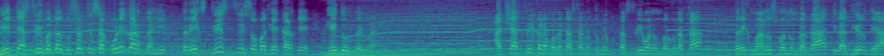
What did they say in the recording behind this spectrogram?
हे त्या स्त्रीबद्दल दुसरं तिसरं कोणी करत नाही तर एक स्त्री स्त्रीसोबत हे करते हे दुर्दैव आहे. आजच्या स्त्रीकडे बघत असताना तुम्ही फक्त स्त्री म्हणून बघू नका तर एक माणूस म्हणून बघा तिला धीर द्या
